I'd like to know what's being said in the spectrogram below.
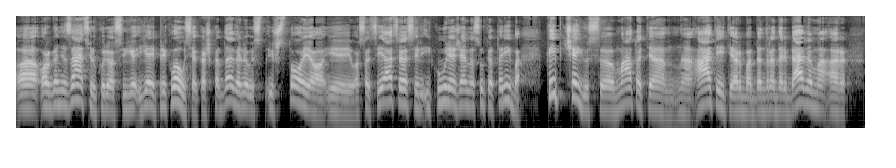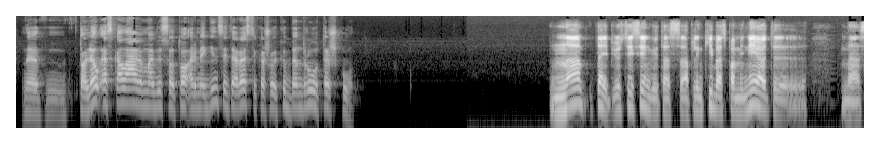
organizacijų, kurios jai priklausė kažkada, vėliau išstojo į asociacijos ir įkūrė Žemės ūkio tarybą. Kaip čia jūs matote ateitį arba bendradarbiavimą, ar toliau eskalavimą viso to, ar mėginsite rasti kažkokių bendrų taškų? Na, taip, jūs teisingai tas aplinkybės paminėjote, mes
